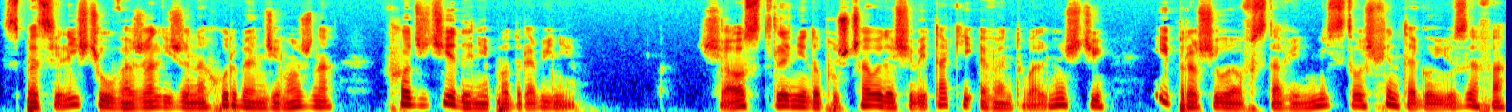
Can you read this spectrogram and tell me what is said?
Specjaliści uważali, że na chór będzie można wchodzić jedynie po drabinie. Siostry nie dopuszczały do siebie takiej ewentualności i prosiły o wstawiennictwo świętego Józefa,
